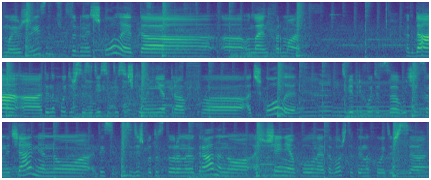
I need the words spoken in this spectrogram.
в мою жизнь. Особенность школы – это э, онлайн-формат. Когда ты находишься за 10 тысяч километров от школы, тебе приходится учиться ночами, но ты, ты сидишь по ту сторону экрана, но ощущение полное того, что ты находишься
